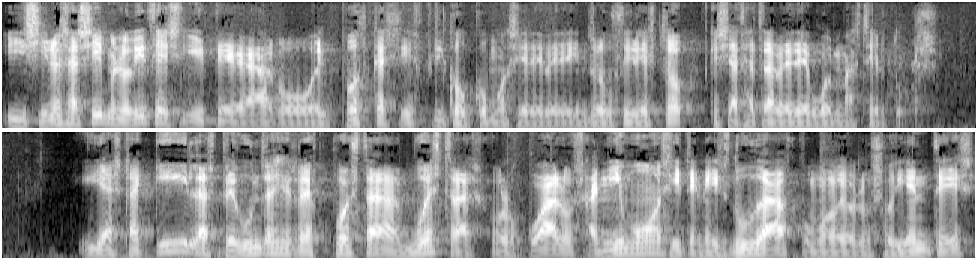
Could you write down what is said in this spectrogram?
Y si no es así, me lo dices y te hago el podcast y explico cómo se debe de introducir esto, que se hace a través de Webmaster Tools. Y hasta aquí las preguntas y respuestas vuestras, con lo cual os animo, si tenéis dudas, como los oyentes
